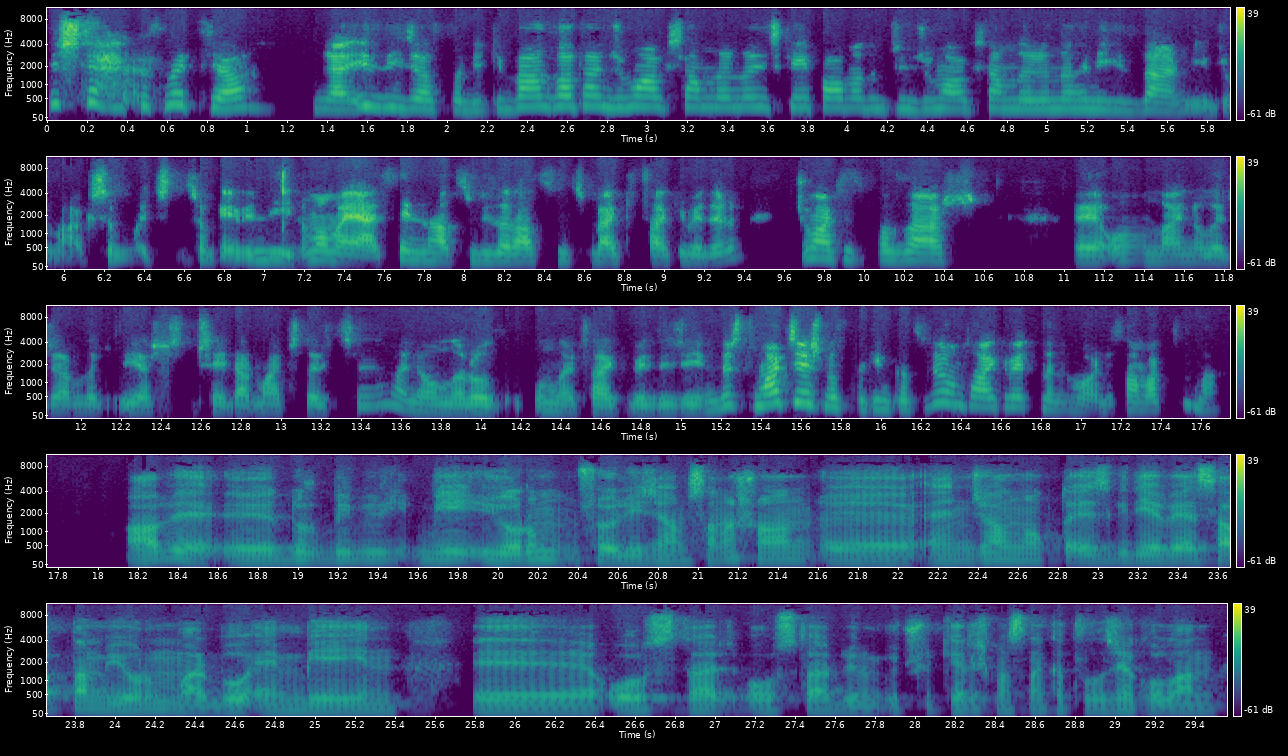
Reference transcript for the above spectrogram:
işte kısmet ya. Yani izleyeceğiz tabii ki. Ben zaten cuma akşamlarından hiç keyif almadığım için cuma akşamlarını hani izler miyim cuma akşamı maçını çok emin değilim ama yani senin hatırı güzel hatırın için belki takip ederim. Cumartesi pazar e, online olacağımdır yaş şeyler maçlar için. Hani onları onları takip edeceğimdir. Smart yarışmasına kim katılıyor onu takip etmedim bu arada. Sen baktın mı? Abi e, dur bir, bir, bir yorum söyleyeceğim sana. Şu an e, Angel.ezgi diye bir hesaptan bir yorum var. Bu NBA'in e, All Star, All Star diyorum. Üçlük yarışmasına katılacak olan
